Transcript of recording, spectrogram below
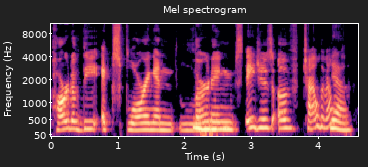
part of the exploring and learning mm-hmm. stages of child development. Yeah.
